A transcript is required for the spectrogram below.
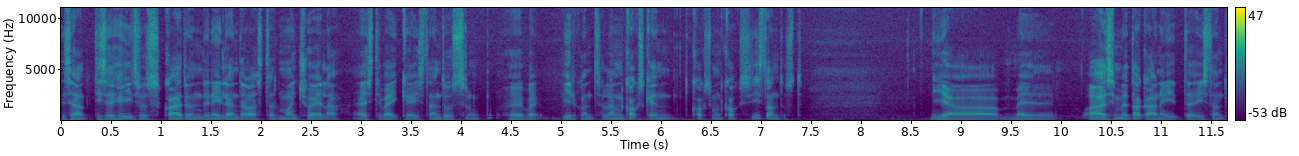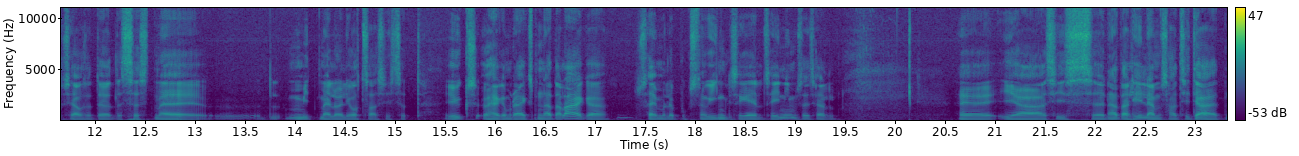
ja sealt iseseisvus kahe tuhande neljandal aastal Manchuela, hästi väike istandus, piirkond, seal on kakskümmend, kakskümmend kaks istandust. ja me ajasime taga neid istandusi ausalt öeldes, sest me, mitmel oli otsas lihtsalt. üks, ühega me rääkisime nädal aega, saime lõpuks nagu inglisekeelse inimese seal ja siis nädal hiljem saatsid ja, et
